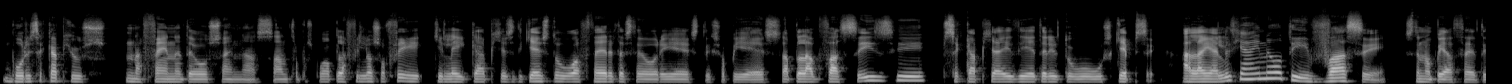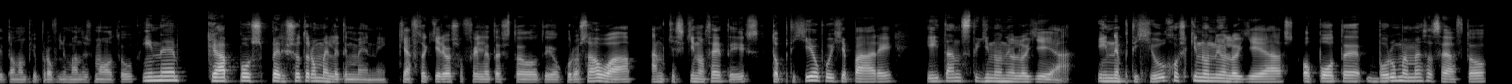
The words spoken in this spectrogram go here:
μπορεί σε κάποιους να φαίνεται ως ένας άνθρωπος που απλά φιλοσοφεί και λέει κάποιες δικές του αυθαίρετες θεωρίες τις οποίες απλά βασίζει σε κάποια ιδιαίτερη του σκέψη. Αλλά η αλήθεια είναι ότι η βάση στην οποία θέτει τον όποιο προβληματισμό του είναι κάπως περισσότερο μελετημένη και αυτό κυρίως οφείλεται στο ότι ο Κουροσάουα, αν και σκηνοθέτης, το πτυχίο που είχε πάρει ήταν στην κοινωνιολογία. Είναι πτυχιούχος κοινωνιολογίας, οπότε μπορούμε μέσα σε αυτό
